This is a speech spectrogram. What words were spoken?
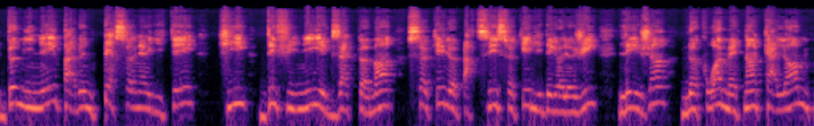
dominé par une personnalité qui définit exactement ce qu'est le parti, ce qu'est l'idéologie. Les gens ne croient maintenant qu'à l'homme,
